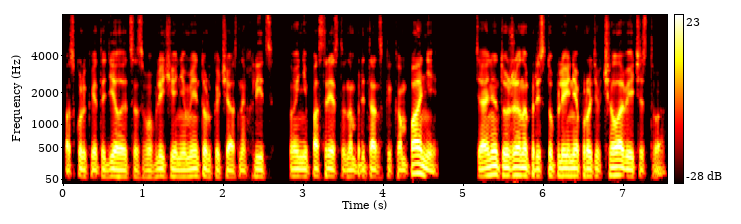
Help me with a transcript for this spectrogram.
поскольку это делается с вовлечением не только частных лиц, но и непосредственно британской компании, тянет уже на преступление против человечества,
